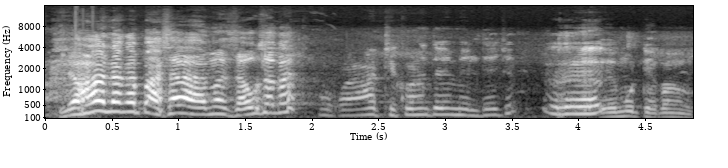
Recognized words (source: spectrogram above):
હા નકર પાછા અમે જવું છે કે? આ ઠીકાણું તમે મેળ દેજો. એ મોટે કોણ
